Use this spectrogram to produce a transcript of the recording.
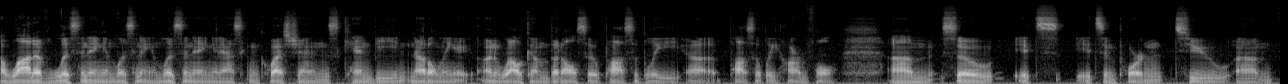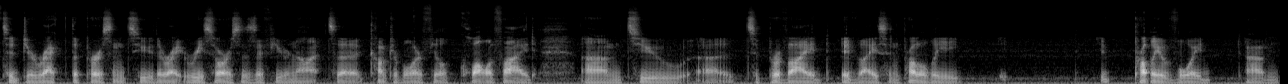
a lot of listening and listening and listening and asking questions can be not only unwelcome but also possibly uh, possibly harmful. Um, so it's it's important to um, to direct the person to the right resources if you're not uh, comfortable or feel qualified um, to uh, to provide advice and probably probably avoid um,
